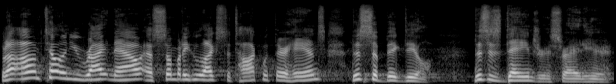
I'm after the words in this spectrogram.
But I'm telling you right now, as somebody who likes to talk with their hands, this is a big deal. This is dangerous right here.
